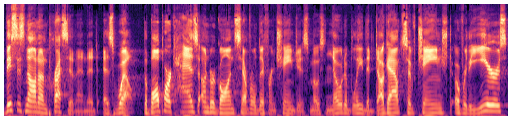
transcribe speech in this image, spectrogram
this is not unprecedented as well. The ballpark has undergone several different changes. Most notably, the dugouts have changed over the years.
